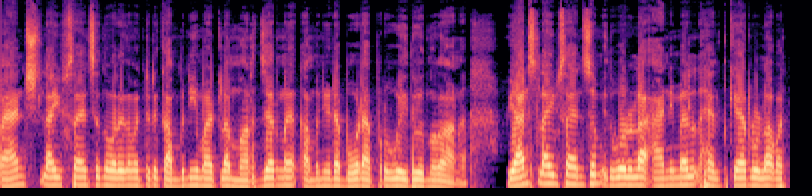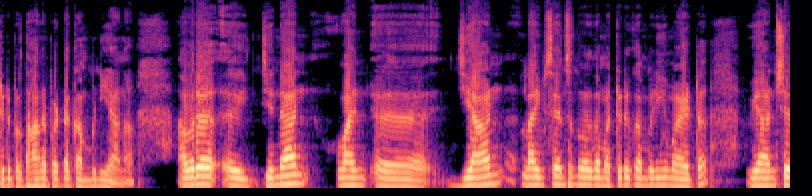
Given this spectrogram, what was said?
വാൻസ് ലൈഫ് സയൻസ് എന്ന് പറയുന്ന മറ്റൊരു കമ്പനിയുമായിട്ടുള്ള മർജറിന് കമ്പനിയുടെ ബോർഡ് അപ്രൂവ് ചെയ്തു എന്നുള്ളതാണ്. വ്യാൻസ് ലൈഫ് സയൻസും ഇതുപോലുള്ള ആനിമൽ ഹെൽത്ത് കെയറിലുള്ള മറ്റൊരു പ്രധാനപ്പെട്ട കമ്പനിയാണ് അവർ Jinan Wine Jian life science എന്ന് പറയുന്ന മറ്റൊരു കമ്പനിയുമായിട്ട് വ്യാൻഷ്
